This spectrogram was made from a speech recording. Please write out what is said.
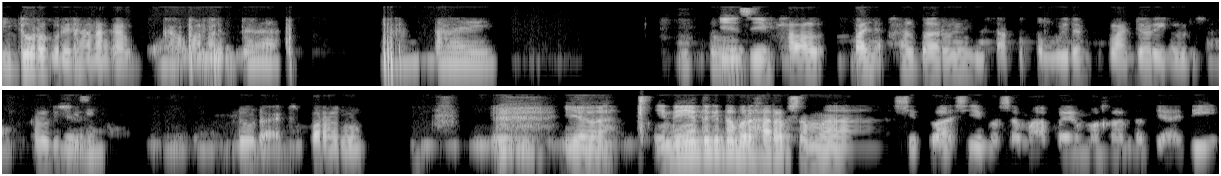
Tidur aku di sana kan, kawan ada, santai. Itu iya sih hal banyak hal baru yang bisa aku temui dan pelajari kalau di sana. Kalau di Yes. sini udah udah ekspor aku. iyalah. Intinya tuh kita berharap sama situasi bersama apa yang bakalan terjadi.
